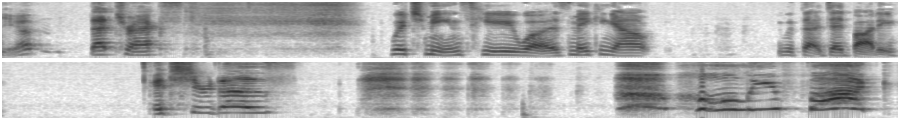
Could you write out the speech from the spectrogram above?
Yep. That tracks. Which means he was making out with that dead body. It sure does. Holy fuck.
